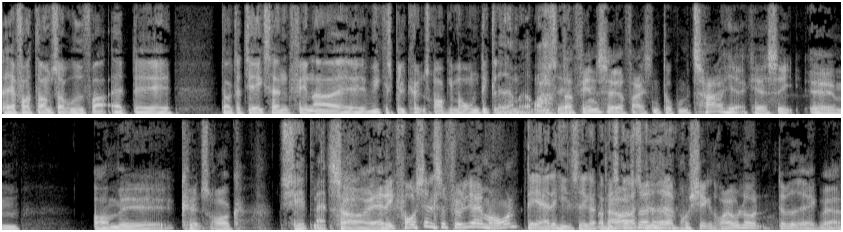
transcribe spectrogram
Da jeg får thumbs up udefra, at øh, Dr. Jakes han finder, øh, vi kan spille kønsrock i morgen. Det glæder jeg mig at til. Der findes øh, faktisk en dokumentar her, kan jeg se, øhm, om øh, kønsrock. Shit, mand. Så øh, er det ikke forestillet selvfølgelig i morgen? Det er det helt sikkert. Og Der vi er skal også også noget, der videre. hedder Projekt Røvlund. Det ved jeg ikke, hvad er.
